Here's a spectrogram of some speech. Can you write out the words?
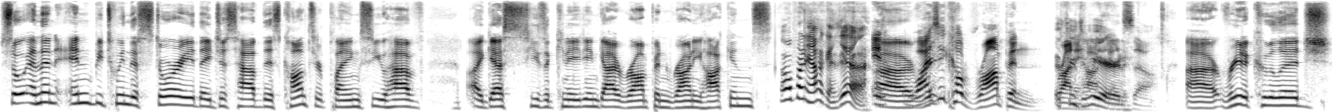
So, and then in between this story, they just have this concert playing. So you have, I guess he's a Canadian guy romping Ronnie Hawkins, Oh, Ronnie Hawkins, yeah. Is- Uh, why Re- is he called Rompin' Ronnie Hawkins, weird. though? uh, Rita Coolidge,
